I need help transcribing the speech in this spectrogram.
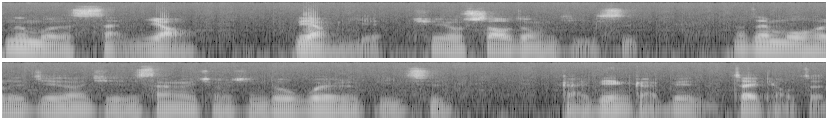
那么的闪耀、亮眼，却又稍纵即逝。那在磨合的阶段，其实三个球星都为了彼此改变、改变再调整。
